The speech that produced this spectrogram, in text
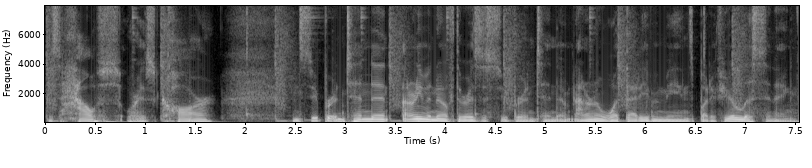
his house or his car. And superintendent, I don't even know if there is a superintendent. I don't know what that even means. But if you're listening,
